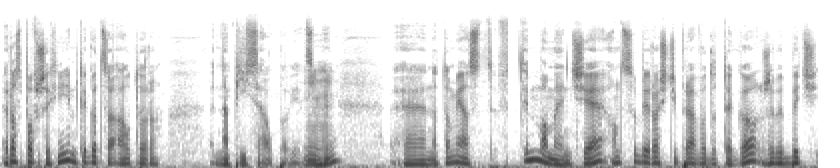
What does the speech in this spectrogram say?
rozpowszechnieniem tego, co autor napisał, powiedzmy. Mhm. Natomiast w tym momencie on sobie rości prawo do tego, żeby być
